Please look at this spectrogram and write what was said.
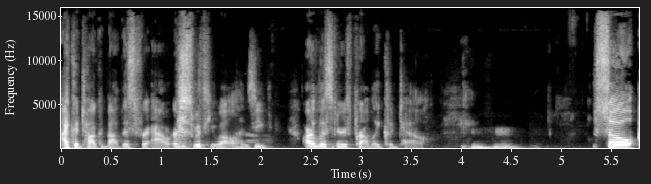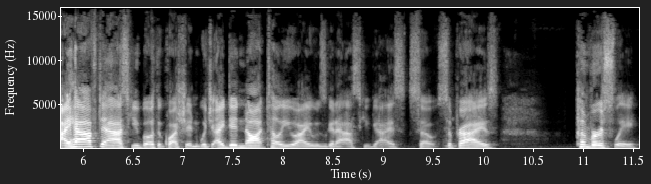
I could talk about this for hours with you all, as you our listeners probably could tell. Mm-hmm. So I have to ask you both a question, which I did not tell you I was going to ask you guys. So surprise. Conversely,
